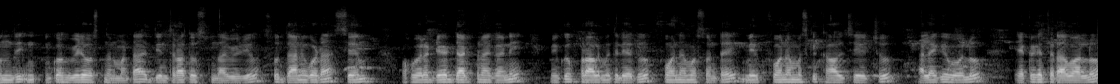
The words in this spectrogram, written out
ఉంది. ఇంకొక వీడియో వస్తుందన్నమాట. దీని తర్వాత వస్తుంది ఆ వీడియో. సో దాన్ని కూడా సేమ్ ఒకవేళ డేట్ దాటిపోయినా కానీ మీకు ప్రాబ్లం అయితే లేదు. ఫోన్ నెంబర్స్ ఉంటాయి. మీరు ఫోన్ నెంబర్స్కి కాల్ చేయొచ్చు. అలాగే వాళ్ళు ఎక్కడికైతే రావాలో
